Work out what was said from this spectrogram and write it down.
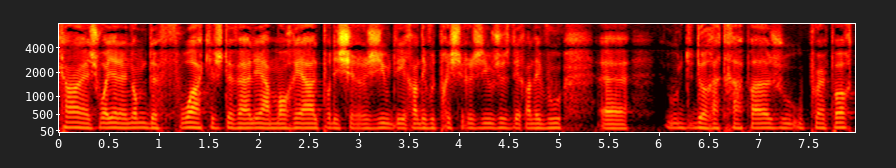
quand je voyais le nombre de fois que je devais aller à Montréal pour des chirurgies ou des rendez-vous de pré-chirurgie ou juste des rendez-vous euh, ou de rattrapage ou, peu importe,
